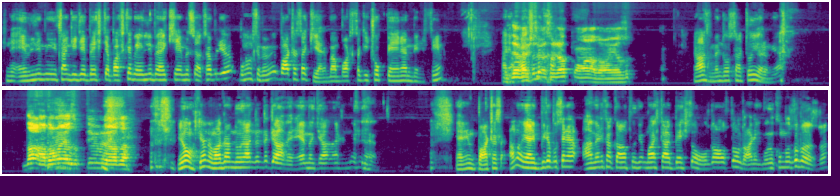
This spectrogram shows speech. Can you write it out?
Şimdi evli bir insan gece 5'te başka bir evli bir erkeğe mesaj atabiliyor. Bunun sebebi Bartasaki yani. Ben Bartasaki'yi çok beğenen birisiyim. Hani Bir de beşte azılı mesaj ka- atma lan adama yazık. Ne yapayım ben de o saatte uyuyorum ya. Da adama yazık değil mi adam? Yok canım adam da uyandığında cevap veriyor. Hemen cevap. Yani Bartas ama yani bir de bu sene Amerika kampı maçlar 5'te oldu 6'da oldu. Hani uykumuzu bozdu.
